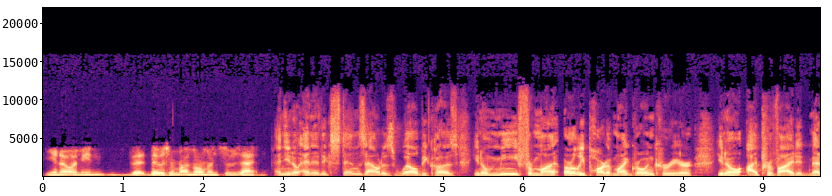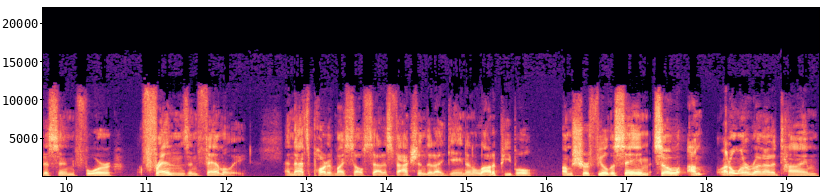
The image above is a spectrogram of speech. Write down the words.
You know, I mean, th- those are my moments of zen. And you know, and it extends out as well because you know, me from my early part of my growing career, you know, I provided medicine for friends and family, and that's part of my self satisfaction that I gained. And a lot of people, I'm sure, feel the same. So I'm, I don't want to run out of time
